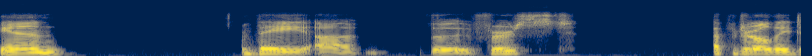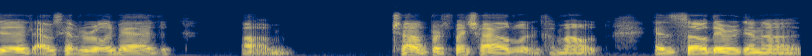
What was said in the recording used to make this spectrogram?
and they uh the first epidural they did, I was having a really bad um childbirth. My child wouldn't come out. And so they were gonna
